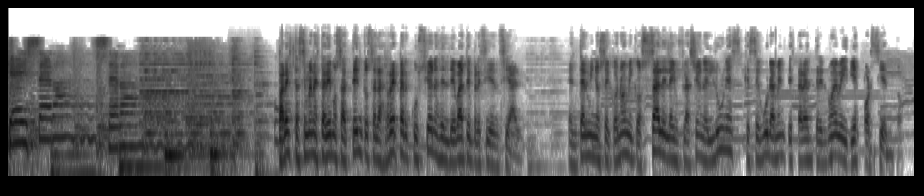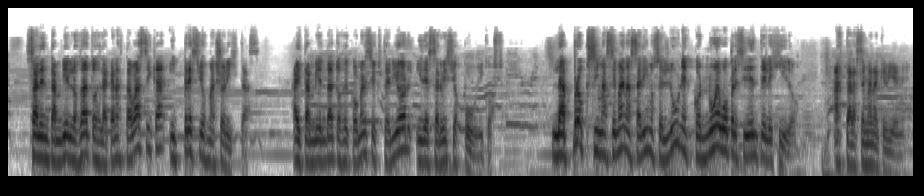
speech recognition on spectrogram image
¿Qué será? Será. Para esta semana estaremos atentos a las repercusiones del debate presidencial. En términos económicos sale la inflación el lunes, que seguramente estará entre 9 y 10%. Salen también los datos de la canasta básica y precios mayoristas. Hay también datos de comercio exterior y de servicios públicos. La próxima semana salimos el lunes con nuevo presidente elegido. Hasta la semana que viene.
